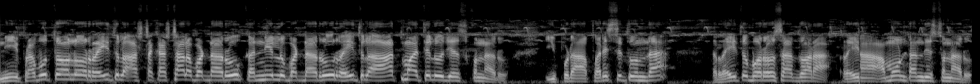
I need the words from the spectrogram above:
నీ ప్రభుత్వంలో రైతులు అష్ట కష్టాలు పడ్డారు కన్నీళ్ళు పడ్డారు రైతులు ఆత్మహత్యలు చేసుకున్నారు. ఇప్పుడు ఆ పరిస్థితి ఉందా? రైతు భరోసా ద్వారా రైతు అమౌంట్ అందిస్తున్నారు.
